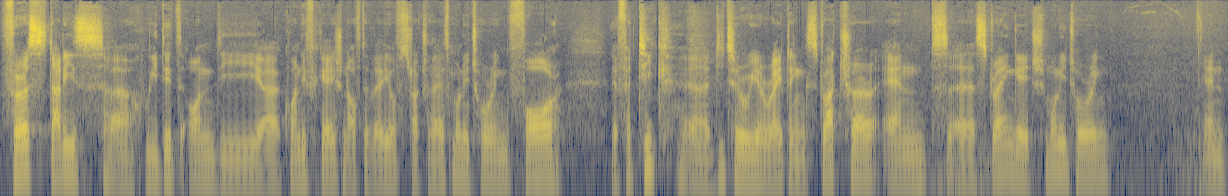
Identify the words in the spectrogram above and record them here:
first studies uh, we did on the uh, quantification of the value of structural health monitoring for a fatigue uh, deteriorating structure and uh, strain gauge monitoring. And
